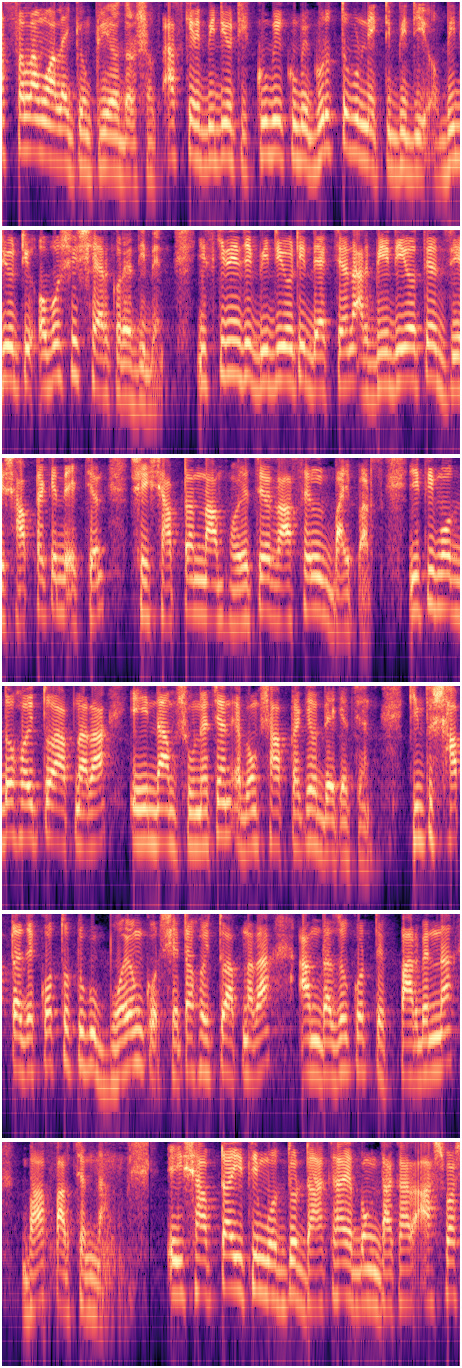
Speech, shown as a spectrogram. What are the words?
আসসালামু আলাইকুম, প্রিয় দর্শক। আজকের ভিডিওটি খুবই খুবই গুরুত্বপূর্ণ একটি ভিডিও। ভিডিওটি অবশ্যই শেয়ার করে দিবেন। স্ক্রিনে যে ভিডিওটি দেখছেন আর ভিডিওতে যে সাপটাকে দেখছেন, সেই সাপটার নাম হয়েছে রাসেল বাইপার্স। ইতিমধ্যে হয়তো আপনারা এই নাম শুনেছেন এবং সাপটাকেও দেখেছেন। কিন্তু সাপটা যে কতটুকু ভয়ঙ্কর, সেটা হয়তো আপনারা আন্দাজও করতে পারবেন না বা পারছেন না। এই সাপটা ইতিমধ্যে ঢাকা এবং ঢাকার আশপাশ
